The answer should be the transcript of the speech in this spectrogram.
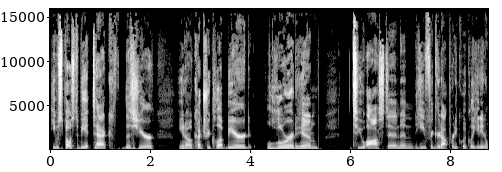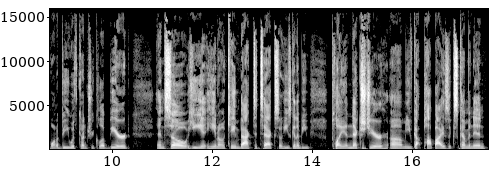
He was supposed to be at Tech this year. You know, Country Club Beard lured him to Austin, and he figured out pretty quickly he didn't want to be with Country Club Beard. And so he, he you know, came back to Tech. So he's going to be playing next year. Um, you've got Pop Isaacs coming in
